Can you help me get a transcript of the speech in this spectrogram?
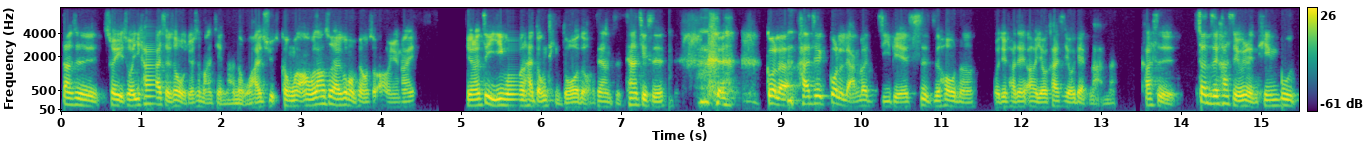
但是，所以说一开始的时候，我觉得是蛮简单的。我还去跟我，我当时还跟我朋友说，哦，原来原来自己英文还懂挺多的，这样子。但其实 过了，他这过了两个级别试之后呢，我就发现，哦，又开始有点难了，开始。甚至开始有点听不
